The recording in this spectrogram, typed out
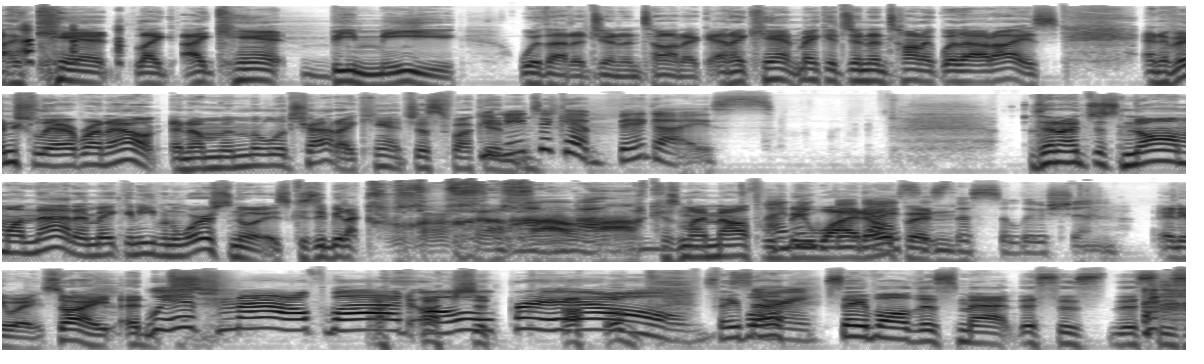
I can't. Like I can't be me without a gin and tonic, and I can't make a gin and tonic without ice. And eventually, I run out, and I'm in the middle of chat. I can't just fucking. You need to get big ice. Then I'd just gnaw him on that and make an even worse noise because he'd be like, because my mouth would I be think wide big ice open. is the solution. Anyway, sorry. uh, With mouth wide open. save Sorry. all save all this, Matt. This is this is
